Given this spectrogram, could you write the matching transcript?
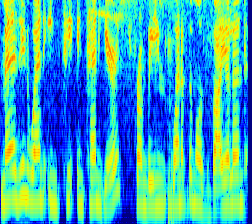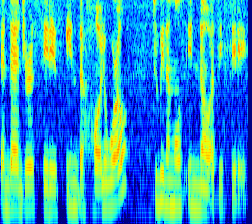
Medellin went in, t- in 10 years from being mm-hmm. one of the most violent and dangerous cities in the whole world to be the most innovative city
